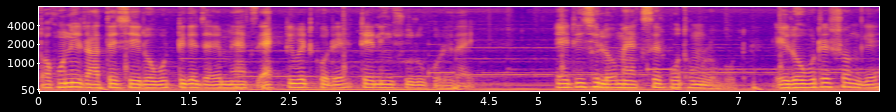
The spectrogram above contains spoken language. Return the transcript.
তখনই রাতে সেই রোবটটিকে যায় ম্যাক্স অ্যাক্টিভেট করে ট্রেনিং শুরু করে দেয়। এটি ছিল ম্যাক্সের প্রথম রোবট। এই রোবটের সঙ্গে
